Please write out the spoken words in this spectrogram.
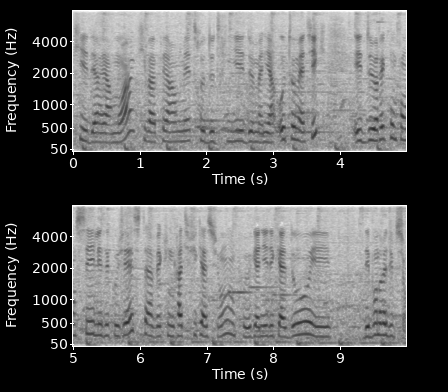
qui est derrière moi, qui va permettre de trier de manière automatique et de récompenser les éco-gestes avec une gratification. On peut gagner des cadeaux et des bons de réduction.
